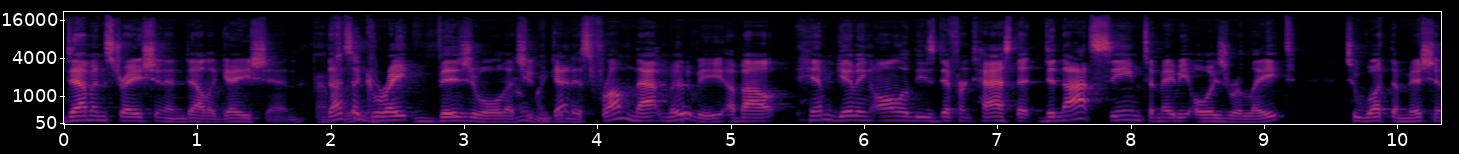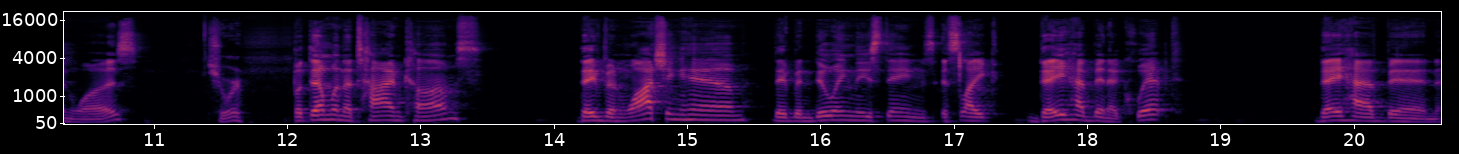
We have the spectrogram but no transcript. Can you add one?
demonstration and delegation, that's a great visual that Oh you can get goodness. is from that movie about him giving all of these different tasks that did not seem to maybe always relate to what the mission was. sure. But then when the time comes, they've been watching him, they've been doing these things. It's like they have been equipped, they have been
